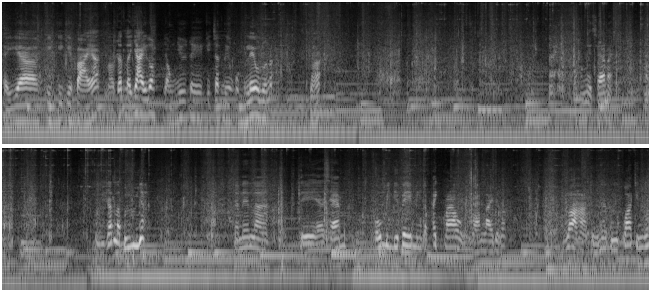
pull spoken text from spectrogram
Thấy uh, cái, cái cái vải á nó rất là dày luôn giống như cái, cái chất liệu của cái lêu luôn á. Đó. đó. Xem này. Rất là bự nhá. Cho nên là để xem hôm mình đi về mình gặp khách vào còn lại được không? Loa hà túi này bự quá chừng luôn.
